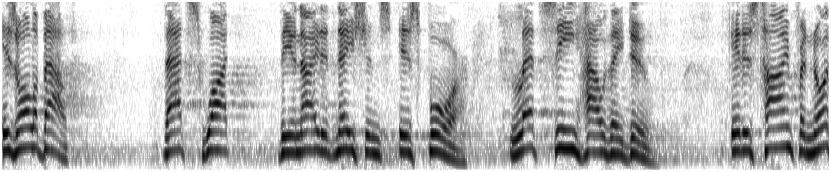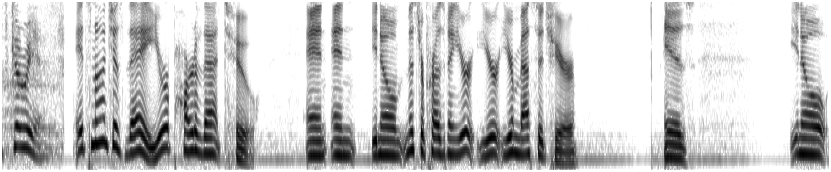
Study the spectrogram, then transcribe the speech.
Is all about. That's what the United Nations is for. Let's see how they do. It is time for North Korea. It's not just they. You're a part of that too. And and you know, Mr. President, your your your message here is you know,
